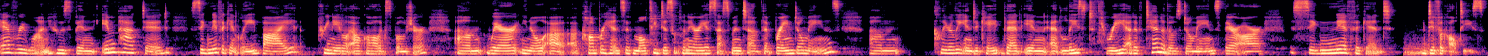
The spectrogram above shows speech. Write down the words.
everyone who's been impacted significantly by prenatal alcohol exposure, um, where you know a, a, comprehensive multidisciplinary assessment of the brain domains um, clearly indicate that in at least three out of ten of those domains there are significant difficulties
